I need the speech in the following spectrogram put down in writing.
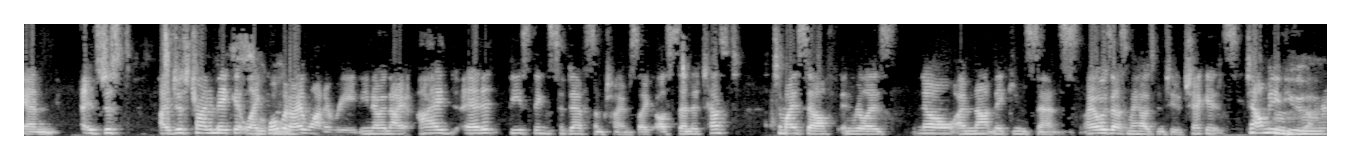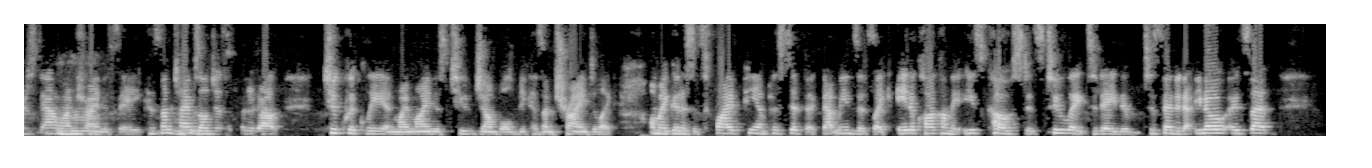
and it's just I just try to make it like, so what would I want to read? You know, and I, I edit these things to death sometimes. Like I'll send a test to myself and realize, no, I'm not making sense. I always ask my husband to check it. Tell me mm-hmm. if you mm-hmm. understand what mm-hmm. I'm trying to say. Cause sometimes mm-hmm. I'll just put it out too quickly and my mind is too jumbled because I'm trying to like, oh my goodness, it's 5 p.m. Pacific. That means it's like eight o'clock on the East Coast. It's too late today to, to send it out. You know, it's that,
